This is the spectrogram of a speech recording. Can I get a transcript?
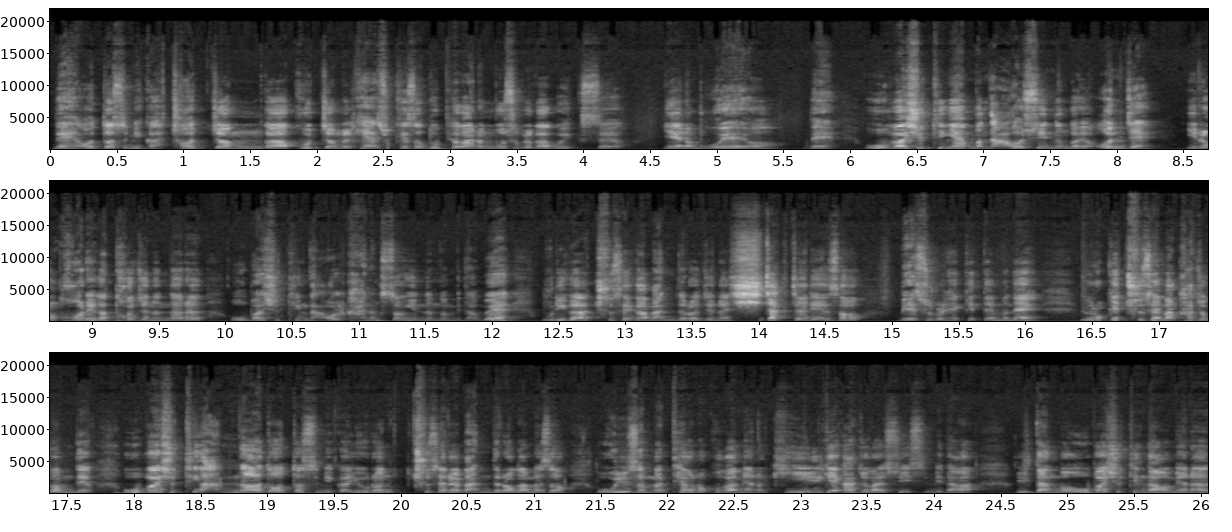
네 어떻습니까? 저점과 고점을 계속해서 높여가는 모습을 가고 있어요. 얘는 뭐예요? 네 오버슈팅이 한번 나올 수 있는 거예요. 언제? 이런 거래가 터지는 날은 오버슈팅 나올 가능성이 있는 겁니다. 왜? 우리가 추세가 만들어지는 시작 자리에서 매수를 했기 때문에 이렇게 추세만 가져가면 돼요. 오버슈팅 안 나와도 어떻습니까? 이런 추세를 만들어가면서 5일선만 태워놓고 가면은 길게 가져갈 수 있습니다. 일단 뭐 오버슈팅 나오면은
